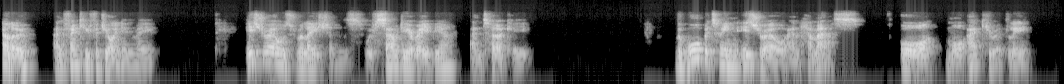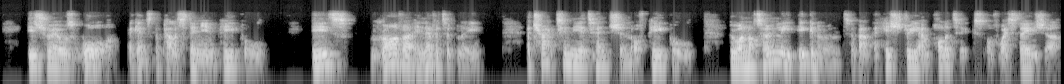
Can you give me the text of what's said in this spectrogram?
Hello, and thank you for joining me. Israel's relations with Saudi Arabia and Turkey. The war between Israel and Hamas, or more accurately, Israel's war against the Palestinian people, is rather inevitably attracting the attention of people who are not only ignorant about the history and politics of West Asia,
